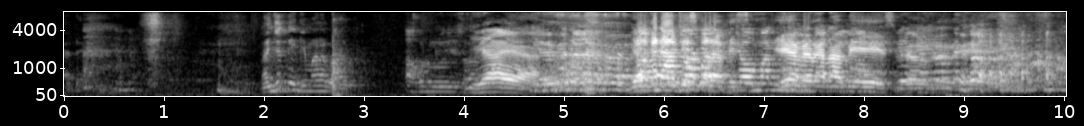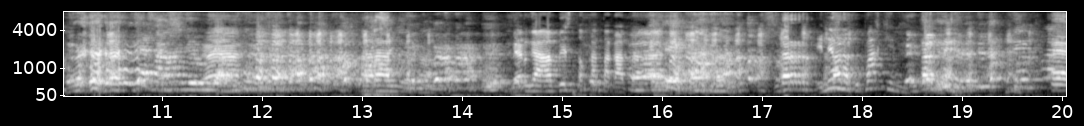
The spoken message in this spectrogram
ada lanjut nih gimana bang Aku dulu aja soalnya. Iya ya. Iya, Biar kan habis kan habis. Iya biar kan habis. Benar benar. Ya Ya. caranya Biar nggak habis tok kata-kata. ntar Ini yang mau kupakin. ntar eh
